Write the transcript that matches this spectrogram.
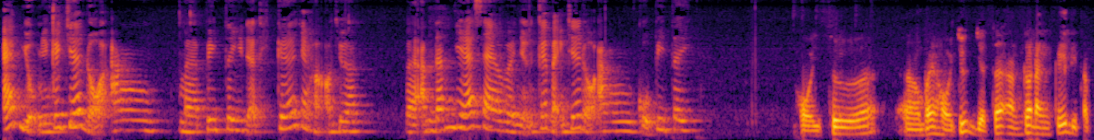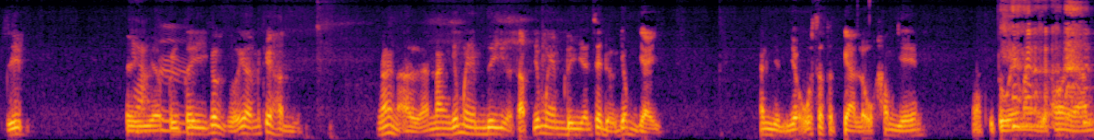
áp dụng những cái chế độ ăn mà PT đã thiết kế cho họ chưa anh? Và anh đánh giá sao về những cái bảng chế độ ăn của PT? hồi xưa á, à, phải hồi trước dịch á anh có đăng ký đi tập gym thì Dạ. Ừ. PT có gửi anh cái hình nói là ừ, anh ăn giống em đi rồi tập giống em đi anh sẽ được giống vậy anh nhìn vô ủa sao thịt gà luộc không vậy em thì tụi em ăn vậy thôi à anh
